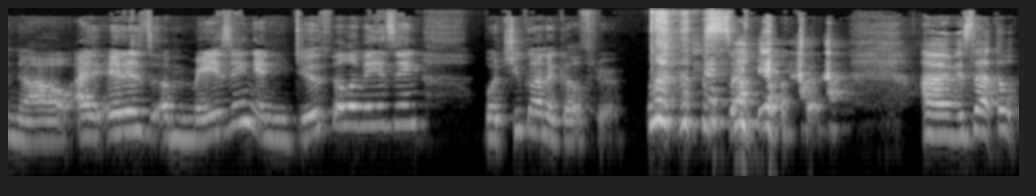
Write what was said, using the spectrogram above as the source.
no, I, it is amazing and you do feel amazing, but you're to go through. so, um, is that the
